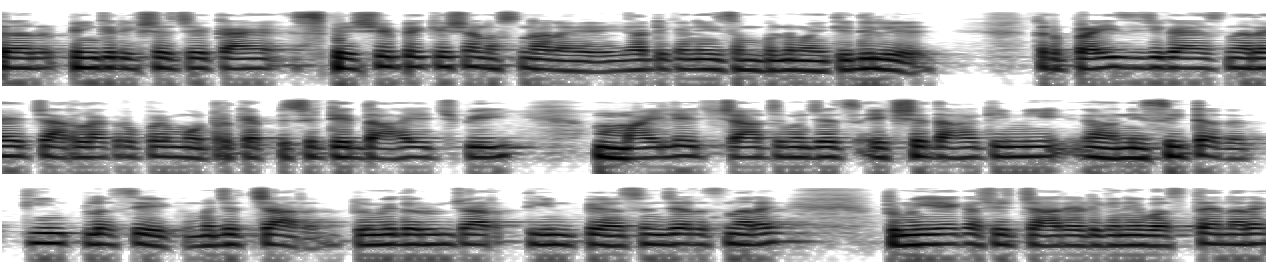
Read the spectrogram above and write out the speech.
तर पिंक रिक्षाचे काय स्पेसिफिकेशन असणार आहे या ठिकाणी संपूर्ण माहिती दिली आहे. तर प्राईज जी काय असणार आहे? चार लाख रुपये मोटर कॅपॅसिटी दहा एच पी मायलेज चार्ज म्हणजेच एकशे दहा किमी आणि सीटर तीन प्लस एक म्हणजे चार. तुम्ही धरून चार तीन पॅसेंजर असणार आहे. तुम्ही एक असे चार या ठिकाणी बसता येणार आहे.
